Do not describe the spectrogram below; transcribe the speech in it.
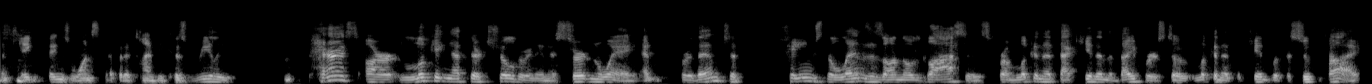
and mm-hmm. take things one step at a time because really parents are looking at their children in a certain way and for them to change the lenses on those glasses from looking at that kid in the diapers to looking at the kid with the suit and tie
